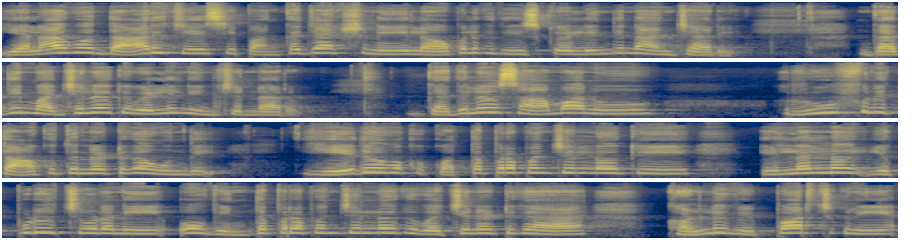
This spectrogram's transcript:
ఎలాగో దారి చేసి పంకజాక్షిని లోపలికి తీసుకెళ్ళింది నాంచారి. గది మధ్యలోకి వెళ్ళి నిల్చున్నారు. గదిలో సామాను రూఫ్ని తాకుతున్నట్టుగా ఉంది. ఏదో ఒక కొత్త ప్రపంచంలోకి ఇళ్ళల్లో ఎప్పుడూ చూడని ఓ వింత ప్రపంచంలోకి వచ్చినట్టుగా కళ్ళు విప్పార్చుకుని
